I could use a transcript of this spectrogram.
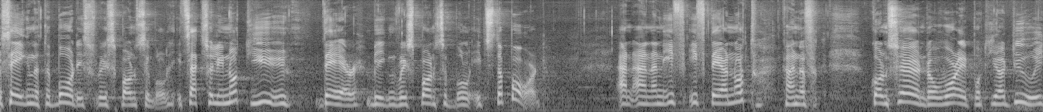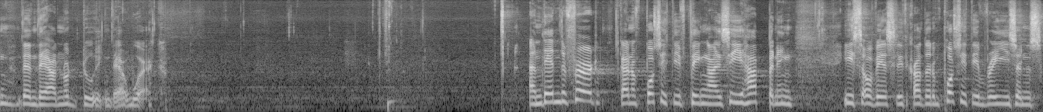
saying that the board is responsible. It's actually not you there being responsible, it's the board. And, and, and if, if they are not kind of concerned or worried what you are doing, then they are not doing their work. And then the third kind of positive thing I see happening is obviously of the positive reasons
